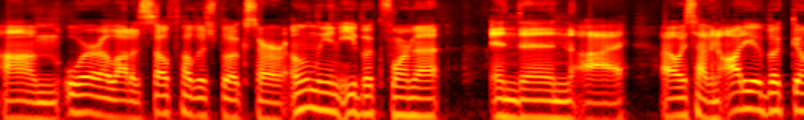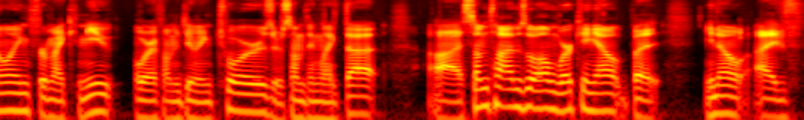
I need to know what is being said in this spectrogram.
Um, or a lot of self-published books are only in ebook format. And then I I always have an audiobook going for my commute or if I'm doing chores or something like that. Uh, sometimes while I'm working out, but you know I've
